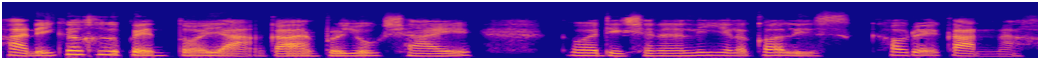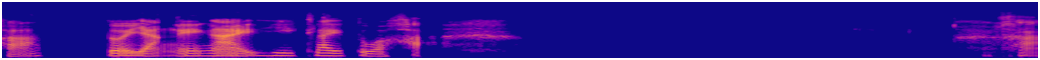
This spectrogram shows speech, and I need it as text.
ค่ะนี่ก็คือเป็นตัวอย่างการประยุกต์ใช้ตัว Dictionary แล้วก็ List เข้าด้วยกันนะคะ ตัวอย่างง่ายๆที่ใกล้ตัวค่ะค่ะ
